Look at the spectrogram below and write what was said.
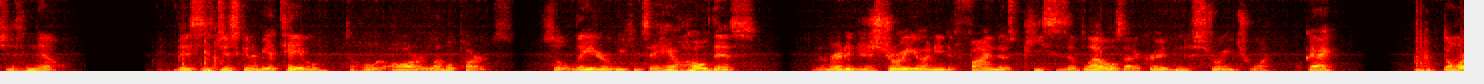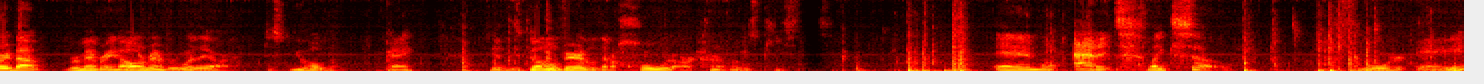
which is nil. This is just going to be a table to hold all our level parts. So later we can say, hey, hold this. When I'm ready to destroy you, I need to find those pieces of levels that I created and destroy each one, okay? Don't worry about remembering. I'll remember where they are. Just you hold them, okay? So we have this global variable that'll hold our current levels pieces. And we'll add it like so. Floor A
